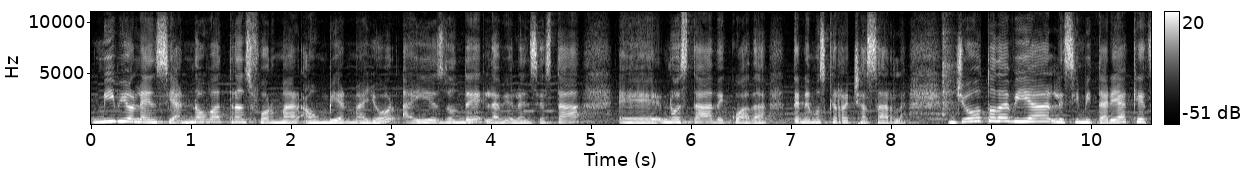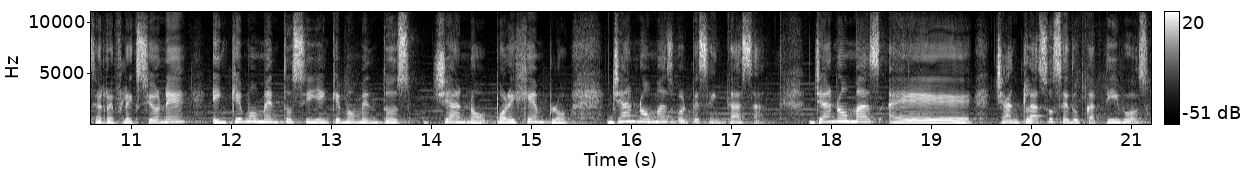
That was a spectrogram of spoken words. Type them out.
mi violencia no va a transformar a un bien mayor, ahí es donde la violencia está, eh, no está adecuada, tenemos que rechazarla. Yo todavía les invitaría a que se reflexione en qué momentos sí y en qué momentos ya no. Por ejemplo, ya no más golpes en casa, ya no más eh, chanclazos educativos,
